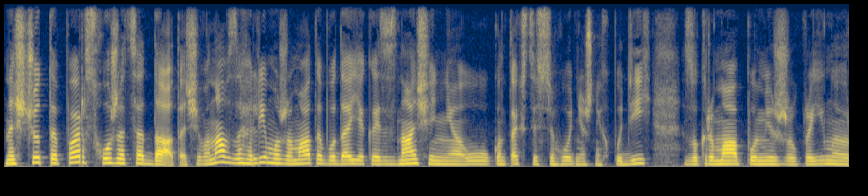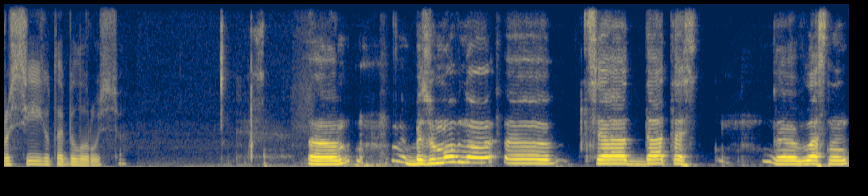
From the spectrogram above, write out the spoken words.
на що тепер схожа ця дата, чи вона взагалі може мати бодай якесь значення у контексті сьогоднішніх подій, зокрема поміж Україною, Росією та Білоруссю? Е, безумовно, е, ця дата е, власне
